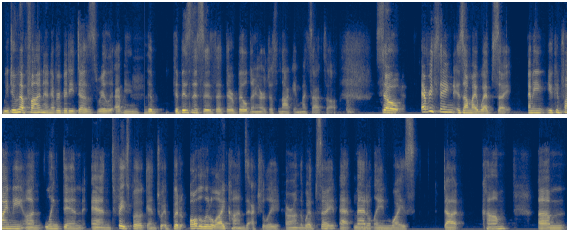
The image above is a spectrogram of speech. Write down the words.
we do have fun and everybody does really i mean the the businesses that they're building are just knocking my socks off. So everything is on my website. I mean you can find me on linkedin and facebook and Twitter, but all the little icons actually are on the website at madelineweiss.com um,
